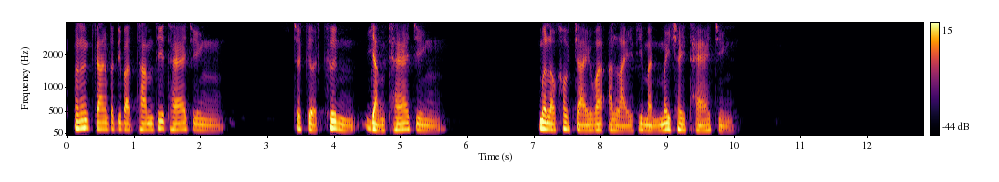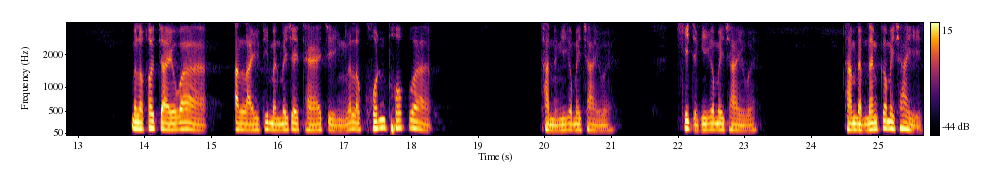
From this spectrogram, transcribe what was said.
เพ ราะนั้นการปฏิบัติธรรมที่แท้จริง จะเกิดขึ้นอย่างแท้จริง เมื่อเราเข้าใจว่าอะไรที่มันไม่ใช่แท้จริง เมื่อเราเข้าใจว่าอะไรที่มันไม่ใช่แท้จริง แล้วเราค้นพบว่าทำอย่างนี้ก็ไม่ใช่เว้ยคิดอย่างนี้ก็ไม่ใช่เว้ยทำแบบนั้นก็ไม่ใช่อีก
